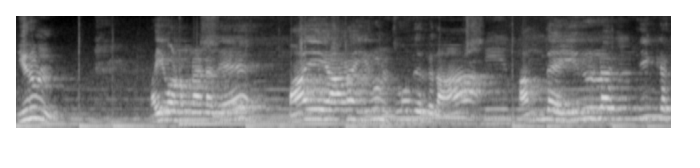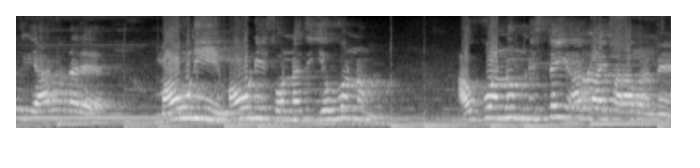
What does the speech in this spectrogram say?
இருள். மை வண்ணம்னா என்னது? மாயையான இருள் சூழ்ந்து இருக்குதான் அந்த இருளை தீக்கிறதுக்கு யார் வந்தாரு? மௌனி. மௌனி சொன்னது எவ்வண்ணம்? அவ்வண்ணம் நிஷ்டை அருளாய் பராபரமே.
